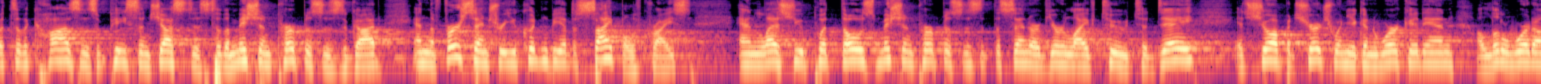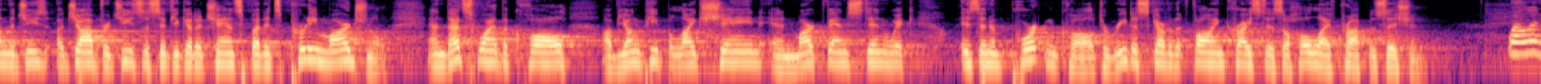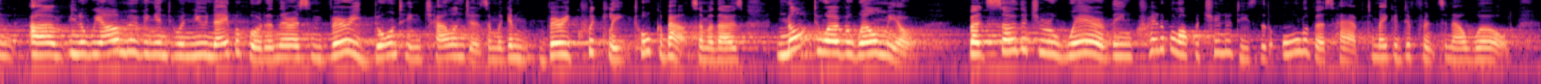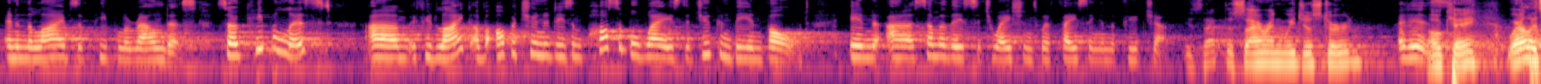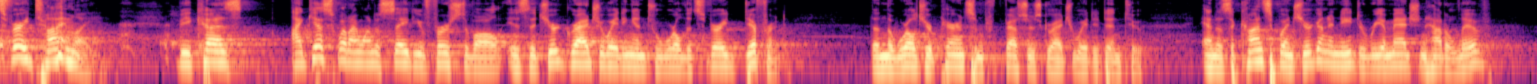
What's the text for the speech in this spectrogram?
but to the causes of peace and justice, to the mission purposes of God. And the first century, you couldn't be a disciple of Christ unless you put those mission purposes at the center of your life too. Today, it's show up at church when you can work it in, a little word on the Jesus, a job for Jesus if you get a chance, but it's pretty marginal. And that's why the call of young people like Shane and Mark Van Steenwyk is an important call to rediscover that following Christ is a whole life proposition. Well, and um, you know, we are moving into a new neighborhood, and there are some very daunting challenges, and we're going to very quickly talk about some of those, not to overwhelm you, but so that you're aware of the incredible opportunities that all of us have to make a difference in our world and in the lives of people around us. So keep a list, um, if you'd like, of opportunities and possible ways that you can be involved in uh, some of these situations we're facing in the future. Is that the siren we just heard? It is. Okay. Well, it's very timely because I guess what I want to say to you, first of all, is that you're graduating into a world that's very different than the world your parents and professors graduated into. And as a consequence, you're going to need to reimagine how to live,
